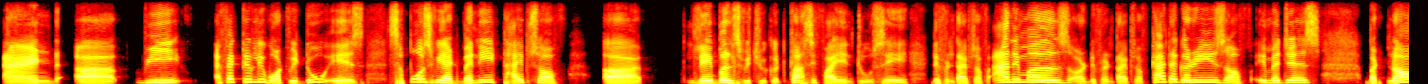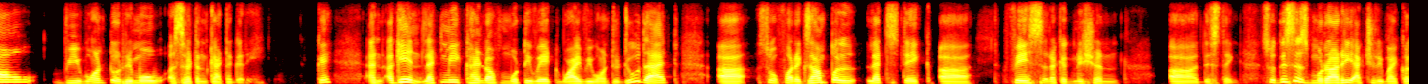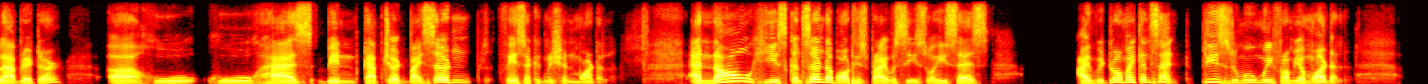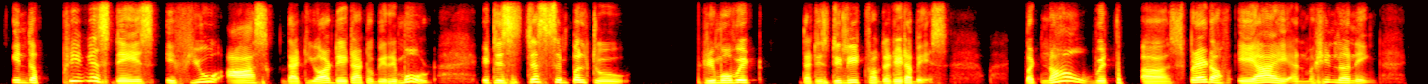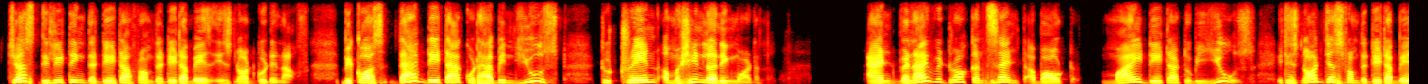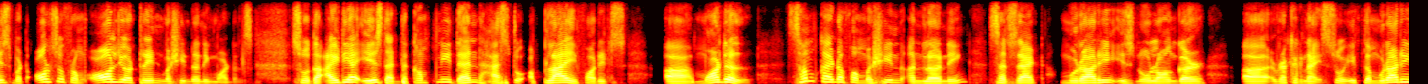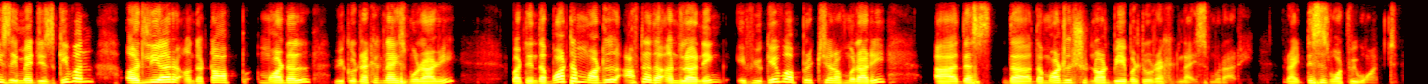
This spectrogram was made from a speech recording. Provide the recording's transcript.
And uh, we effectively what we do is suppose we had many types of uh, labels which we could classify into say different types of animals or different types of categories of images. But now we want to remove a certain category okay? And again let me kind of motivate why we want to do that. Uh, so for example let's take uh, face recognition uh, this thing. So this is Murari actually my collaborator uh, who who has been captured by certain face recognition model and now he is concerned about his privacy. So he says, I withdraw my consent. Please remove me from your model. In the previous days, if you ask that your data to be removed, it is just simple to remove it, that is delete from the database. But now with a spread of AI and machine learning, just deleting the data from the database is not good enough because that data could have been used to train a machine learning model. And when I withdraw consent about my data to be used, it is not just from the database, but also from all your trained machine learning models. So the idea is that the company then has to apply for its uh, model some kind of a machine unlearning such that Murari is no longer uh, recognized. So if the Murari's image is given earlier on the top model, we could recognize Murari. But in the bottom model, after the unlearning, if you give a picture of Murari, uh, this, the, the model should not be able to recognize Murari, right? This is what we want.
